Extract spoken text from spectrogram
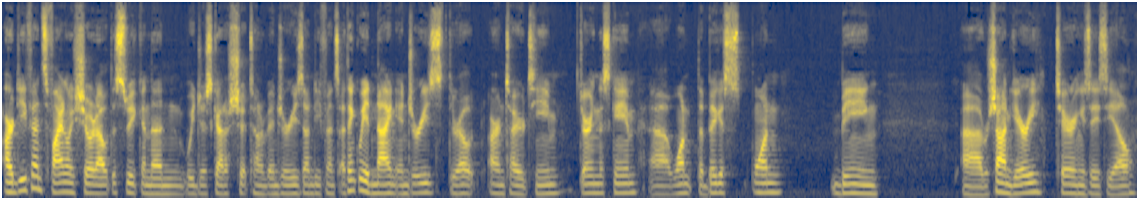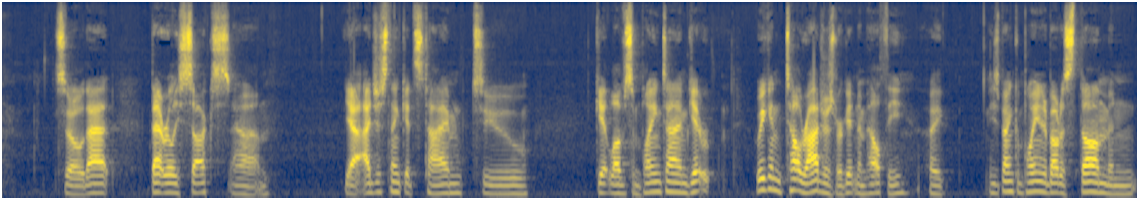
our defense finally showed out this week, and then we just got a shit ton of injuries on defense. I think we had nine injuries throughout our entire team during this game. Uh, one, the biggest one being uh, Rashan Gary tearing his ACL. So that that really sucks. Um, yeah, I just think it's time to get Love some playing time. Get we can tell Rodgers we're getting him healthy. Like he's been complaining about his thumb and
